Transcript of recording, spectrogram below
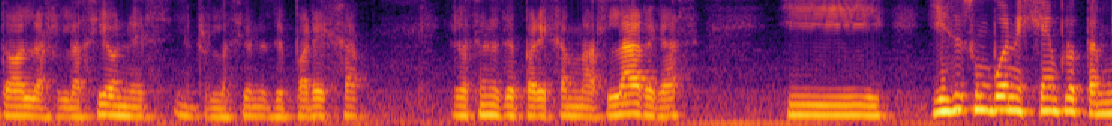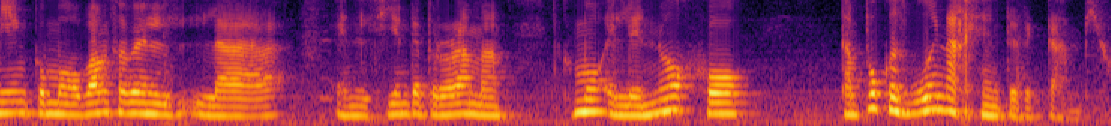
todas las relaciones, en relaciones de pareja, relaciones de pareja más largas. Y, y ese es un buen ejemplo también, como vamos a ver la, en el siguiente programa, como el enojo tampoco es buen agente de cambio.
